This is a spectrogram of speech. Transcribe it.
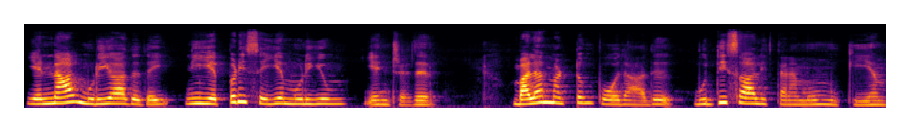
என்னால் முடியாததை நீ எப்படி செய்ய முடியும்? என்றது. பலம் மட்டும் போதாது. புத்திசாலித்தனமும் முக்கியம்.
